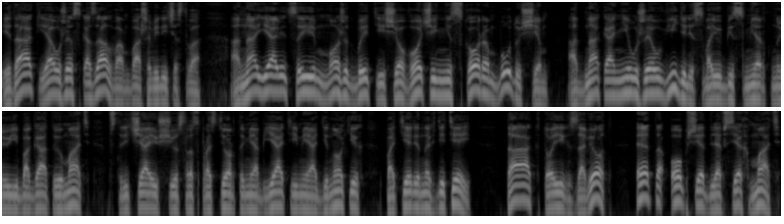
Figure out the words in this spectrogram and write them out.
Итак, я уже сказал вам, Ваше Величество, она явится им, может быть, еще в очень нескором будущем, однако они уже увидели свою бессмертную и богатую мать, встречающую с распростертыми объятиями одиноких, потерянных детей. Та, кто их зовет, это общая для всех мать.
